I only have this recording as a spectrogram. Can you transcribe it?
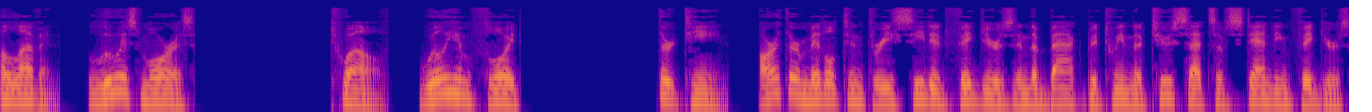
11. Lewis Morris 12. William Floyd 13. Arthur Middleton three seated figures in the back between the two sets of standing figures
